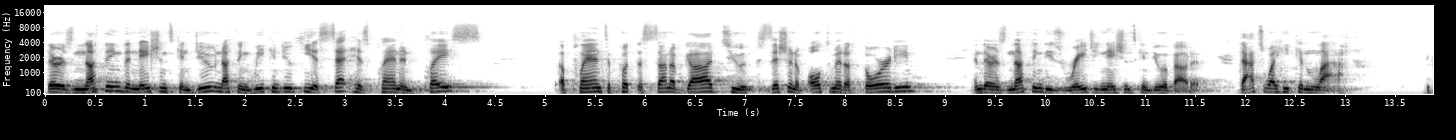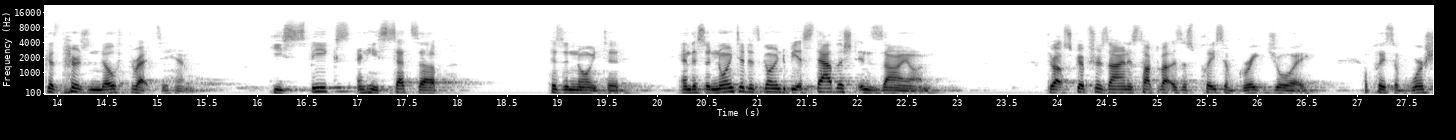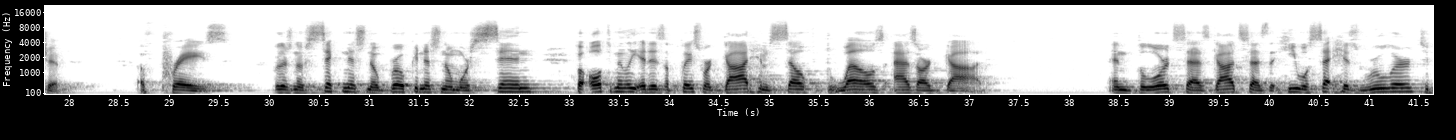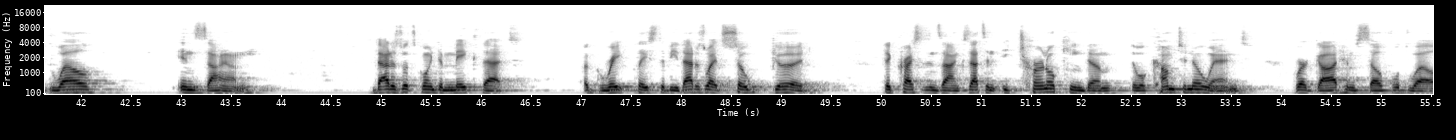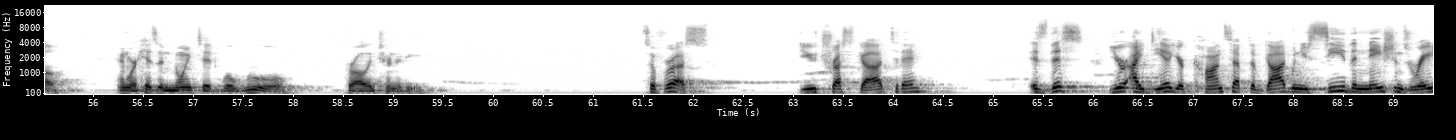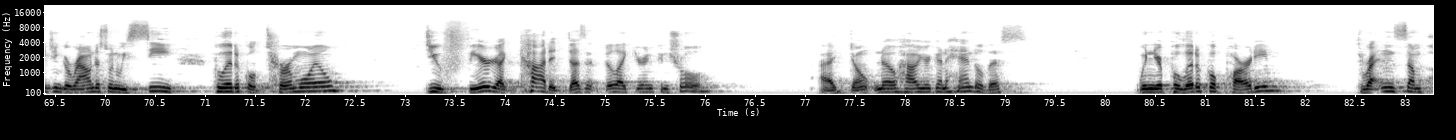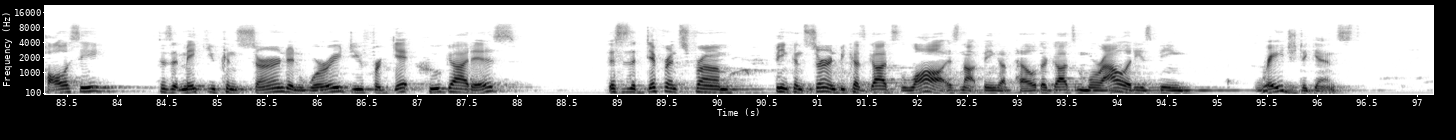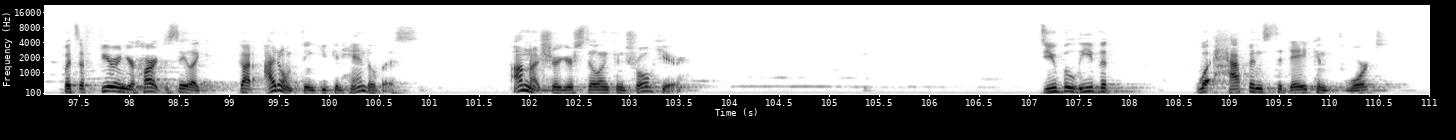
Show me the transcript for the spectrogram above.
There is nothing the nations can do, nothing we can do. He has set his plan in place, a plan to put the Son of God to a position of ultimate authority and there is nothing these raging nations can do about it. That's why he can laugh, because there's no threat to him. He speaks and he sets up his anointed. And this anointed is going to be established in Zion. Throughout scripture, Zion is talked about as this place of great joy, a place of worship, of praise, where there's no sickness, no brokenness, no more sin, but ultimately it is a place where God himself dwells as our God. And the Lord says, God says that he will set his ruler to dwell in Zion. That is what's going to make that a great place to be. That is why it's so good that Christ is in Zion, because that's an eternal kingdom that will come to no end, where God himself will dwell and where his anointed will rule for all eternity. So for us, do you trust God today? Is this your idea, your concept of God, when you see the nations raging around us, when we see political turmoil, do you fear? Like, God, it doesn't feel like you're in control. I don't know how you're going to handle this. When your political party threatens some policy, does it make you concerned and worried? Do you forget who God is? This is a difference from being concerned because God's law is not being upheld or God's morality is being raged against. But it's a fear in your heart to say, like, God, I don't think you can handle this. I'm not sure you're still in control here. Do you believe that what happens today can thwart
